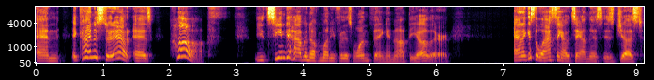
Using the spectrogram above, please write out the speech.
And it kind of stood out as, huh, you seem to have enough money for this one thing and not the other. And I guess the last thing I would say on this is just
